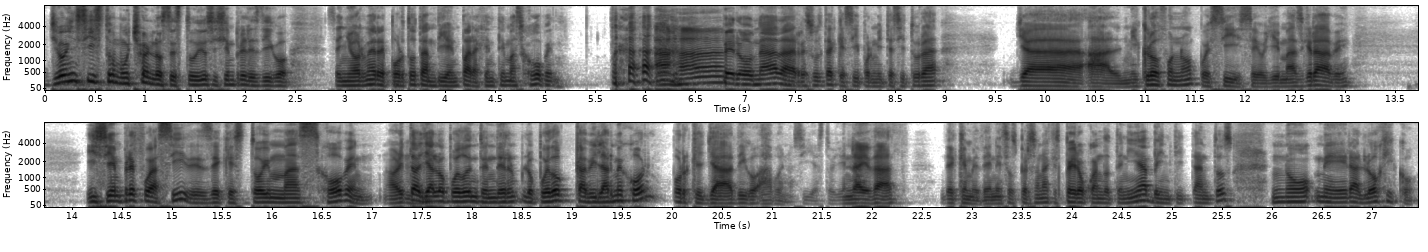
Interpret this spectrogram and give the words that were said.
yo insisto mucho en los estudios y siempre les digo, señor, me reporto también para gente más joven. Ajá. Pero nada, resulta que sí, por mi tesitura ya al micrófono, pues sí, se oye más grave. Y siempre fue así, desde que estoy más joven. Ahorita ya lo puedo entender, lo puedo cavilar mejor, porque ya digo, ah, bueno, sí, ya estoy en la edad de que me den esos personajes. Pero cuando tenía veintitantos, no me era lógico,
